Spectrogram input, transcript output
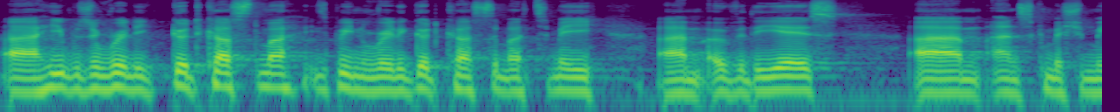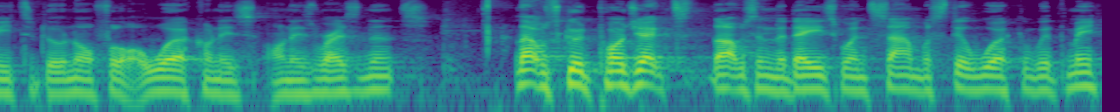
Uh, he was a really good customer. He's been a really good customer to me um, over the years um, and has commissioned me to do an awful lot of work on his, on his residence. That was a good project. That was in the days when Sam was still working with me.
